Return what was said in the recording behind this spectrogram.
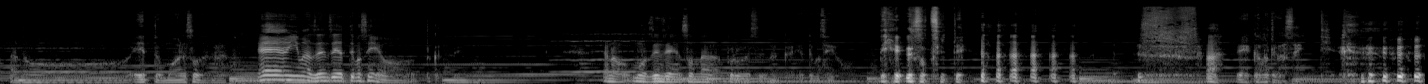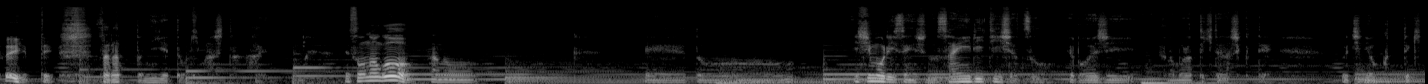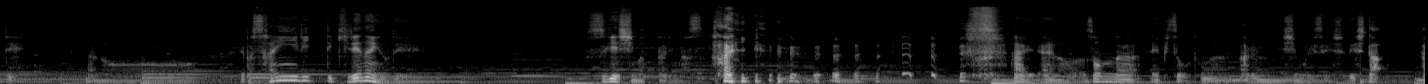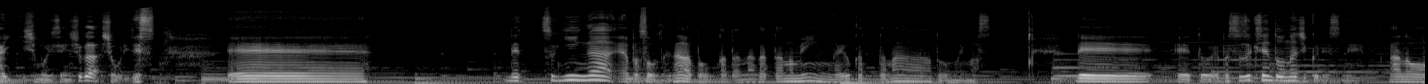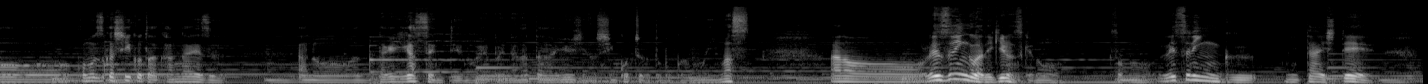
あのー、えって思われそうだから、えー、今全然やってませんよ、とかって。あの、もう全然そんなプロレスなんかやってませんよ。って嘘ついてあ、えー、頑張ってくださいって 言って、さらっと逃げておきました。はい。でその後、あの、えっ、ー、と、石森選手のサイン入り T シャツを、やっぱ親父、あの、もらってきたらしくて、うちに送ってきて、あのー、やっぱサイン入りって着れないので、すげえしまってあります。はい。はい。あの、そんなエピソードがある石森選手でした。はい。石森選手が勝利です。えー、で、次が、やっぱそうだな。やっぱ岡田長田のメインが良かったなと思います。で、えっ、ー、と、やっぱ鈴木戦と同じくですね、あのー、小難しいことは考えず、あのー、打撃合戦っていうのがやっぱり永田裕二の真骨頂だと僕は思います。あのレスリングはできるんですけど、その、レスリングに対して、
